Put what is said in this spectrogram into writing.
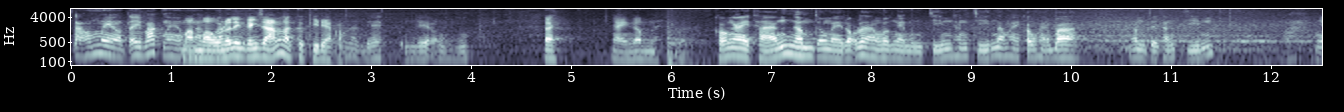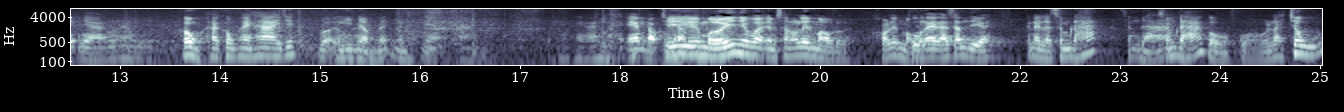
Táo mèo tây bắc này mà màu nó lên cánh rán là cực kỳ đẹp rồi. Là đẹp rượu này. Đây ngày ngâm này. Có ngày tháng ngâm trong này rõ ràng luôn ngày mùng 9 tháng 9 năm 2023 ngâm từ tháng 9 à, nhẹ nhàng không không 2022 chứ vợ ghi nhầm đấy này. này. à. em đọc chứ nhầm. mới như vậy làm sao nó lên màu được khó lên màu củ này là sâm gì ấy cái này là sâm đá sâm đá sâm đá của của lai châu ấy.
